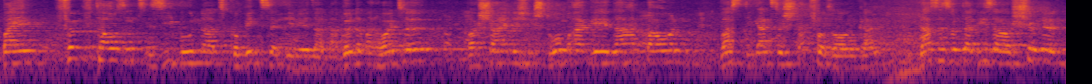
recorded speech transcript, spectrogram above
bei 5700 Kubikzentimetern. Da würde man heute wahrscheinlich ein Stromaggregat bauen, was die ganze Stadt versorgen kann. Das ist unter dieser schönen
